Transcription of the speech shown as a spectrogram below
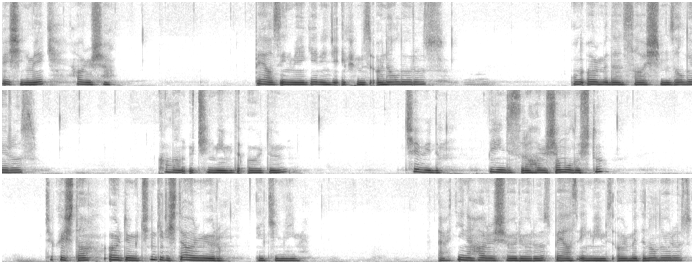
5 ilmek haroşa. Beyaz ilmeğe gelince ipimizi öne alıyoruz. Onu örmeden sağ şişimizi alıyoruz. Kalan 3 ilmeğimi de ördüm. Çevirdim. Birinci sıra haroşam oluştu. Çıkışta ördüğüm için girişte örmüyorum ilk ilmeğimi. Evet yine haroşa örüyoruz. Beyaz ilmeğimizi örmeden alıyoruz.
